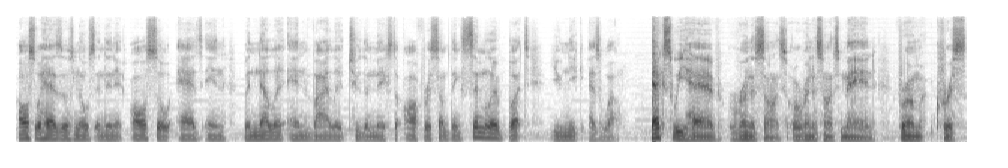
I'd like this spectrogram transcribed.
also has those notes and then it also adds in vanilla and violet to the mix to offer something similar but unique as well. Next we have Renaissance or Renaissance Man from Chris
